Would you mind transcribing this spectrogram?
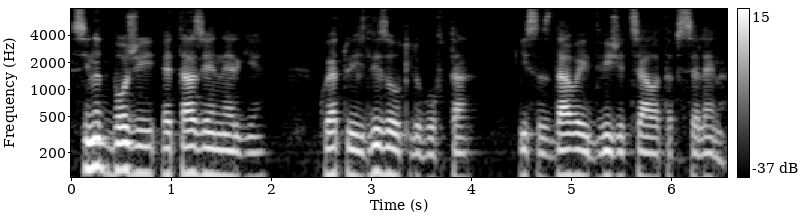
Синът Божий е тази енергия, която излиза от любовта и създава и движи цялата Вселена.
